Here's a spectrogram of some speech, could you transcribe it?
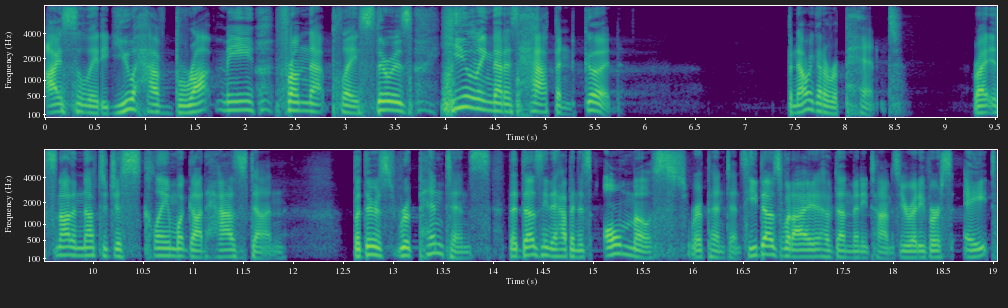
isolated. You have brought me from that place. There is healing that has happened. Good. But now we got to repent, right? It's not enough to just claim what God has done. But there's repentance that does need to happen. It's almost repentance. He does what I have done many times. You ready? Verse 8,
